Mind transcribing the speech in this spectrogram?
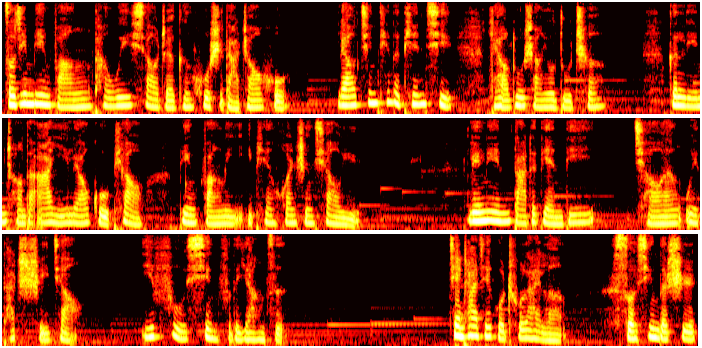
走进病房，他微笑着跟护士打招呼，聊今天的天气，聊路上又堵车，跟临床的阿姨聊股票。病房里一片欢声笑语。琳琳打着点滴，乔安喂他吃水饺，一副幸福的样子。检查结果出来了，所幸的是，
